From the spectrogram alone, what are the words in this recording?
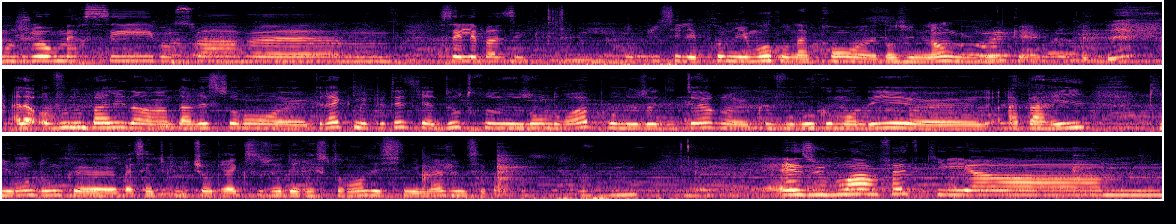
bonjour, merci, bonsoir. c'est les basiques. Et puis c'est les premiers mots qu'on apprend euh, dans une langue. Euh. Alors vous nous parlez d'un restaurant euh, grec, mais peut-être il y a d'autres endroits pour nos auditeurs que vous recommandez à Paris qui ont donc bah, cette culture grecque, que ce soit des restaurants, des cinémas, je ne sais pas. Mm-hmm. Et je vois en fait qu'il y a hum,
